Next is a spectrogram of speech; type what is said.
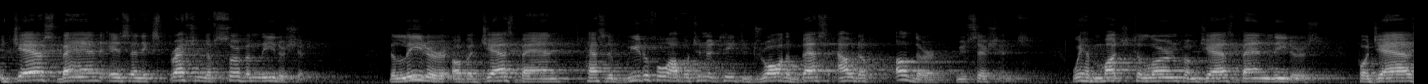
A jazz band is an expression of servant leadership the leader of a jazz band has the beautiful opportunity to draw the best out of other musicians. We have much to learn from jazz band leaders, for jazz,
